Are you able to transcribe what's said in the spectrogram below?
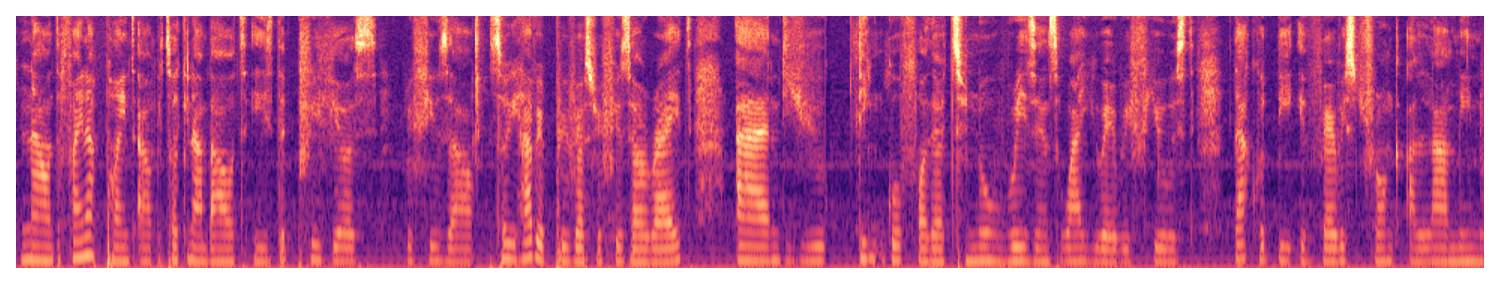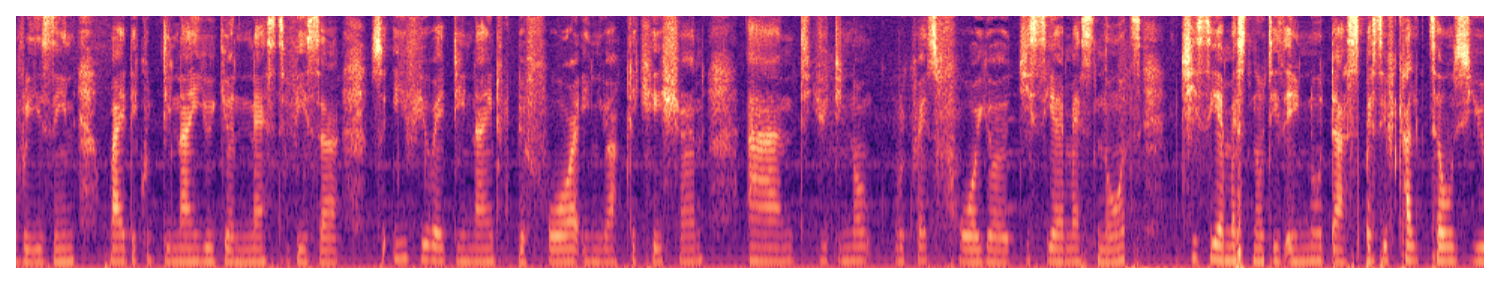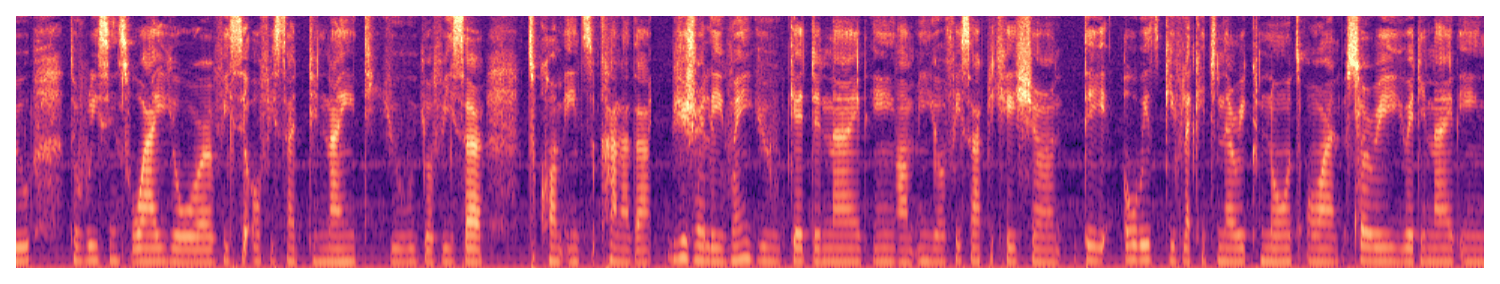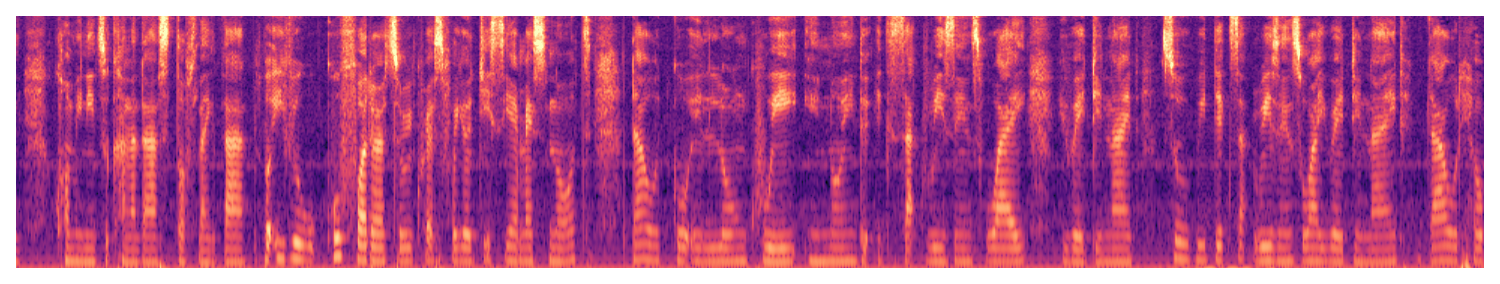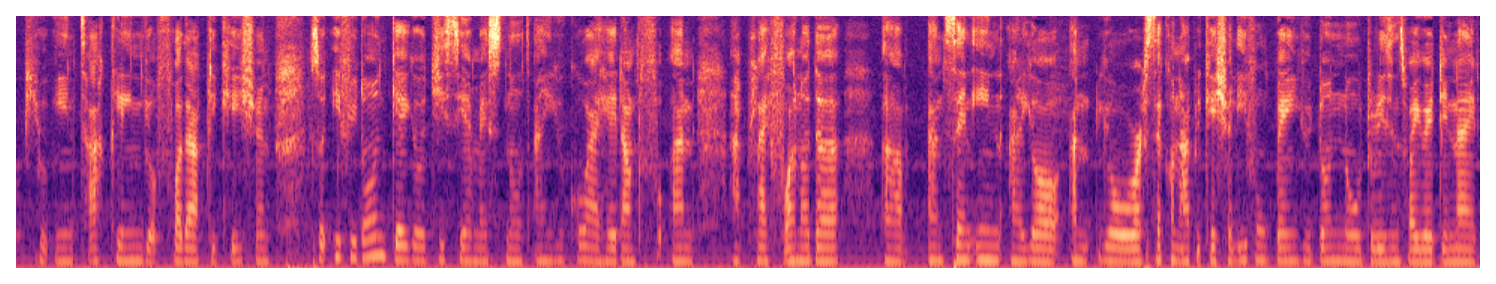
Now the final point i'll be talking about is the previous refusal. So you have a previous refusal right? And you didn't go further to know reasons why you were refused. That could be a very strong alarming reason why they could deny you your next visa. So if you were denied before in your application and you did not request for your GCMS notes GCMS note is a note that specifically tells you the reasons why your visa officer denied you your visa to come into Canada. Usually, when you get denied in um, in your visa application, they always give like a generic note on sorry you were denied in coming into Canada stuff like that. But if you go further to request for your GCMS note, that would go a long way in knowing the exact reasons why you were denied. So with the exact reasons why you were denied that would help you in tackling your further application so if you don't get your gcms note and you go ahead and, and apply for another um, and send in uh, your and your second application even when you don't know the reasons why you were denied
